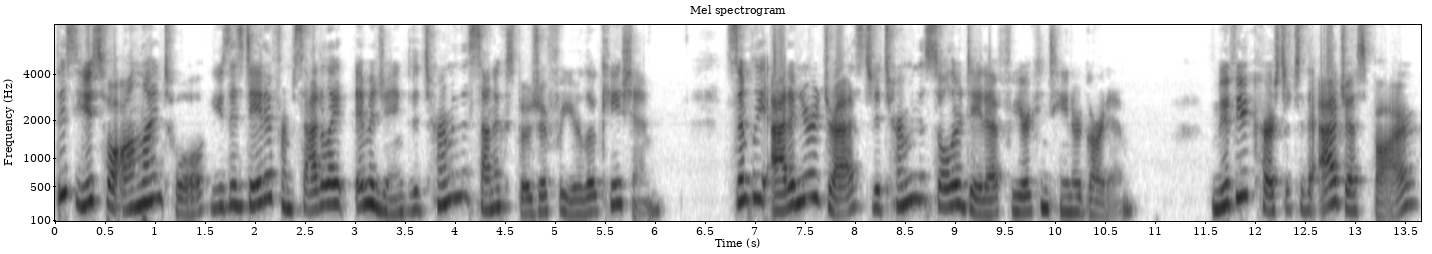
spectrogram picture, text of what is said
This useful online tool uses data from satellite imaging to determine the sun exposure for your location. Simply add in your address to determine the solar data for your container garden. Move your cursor to the address bar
